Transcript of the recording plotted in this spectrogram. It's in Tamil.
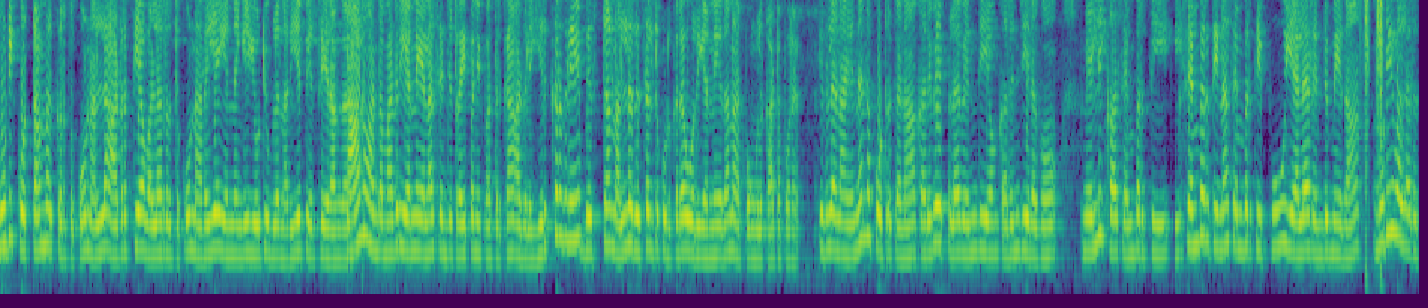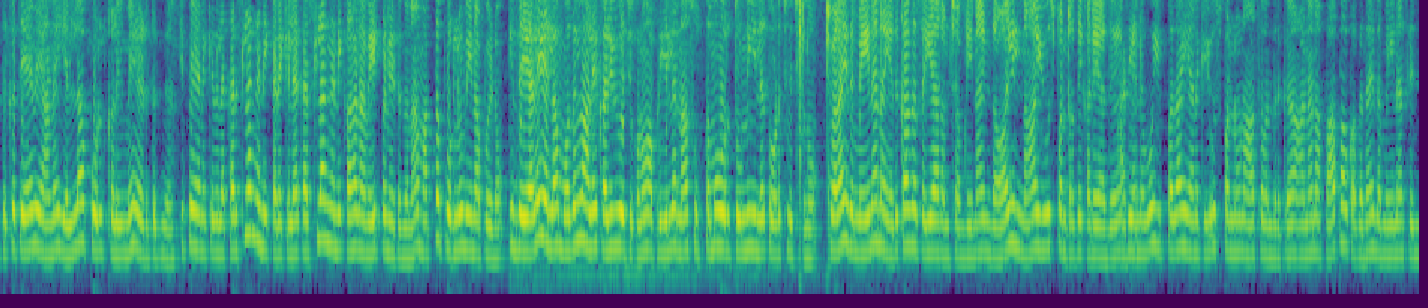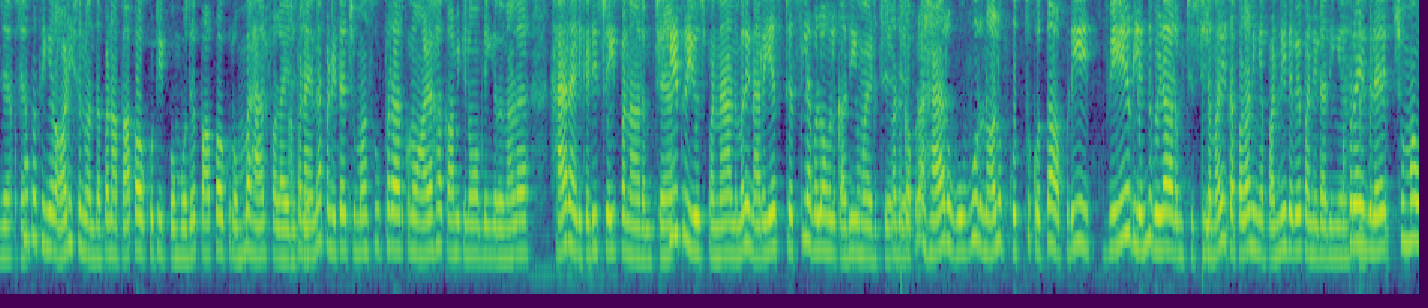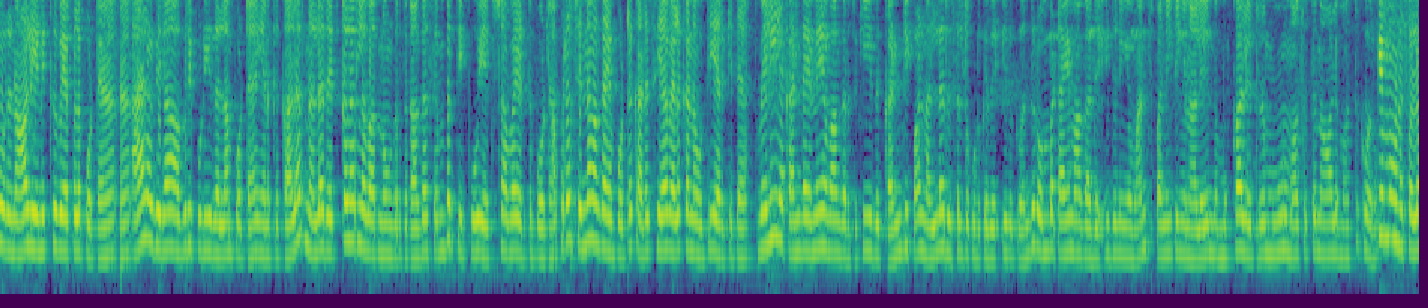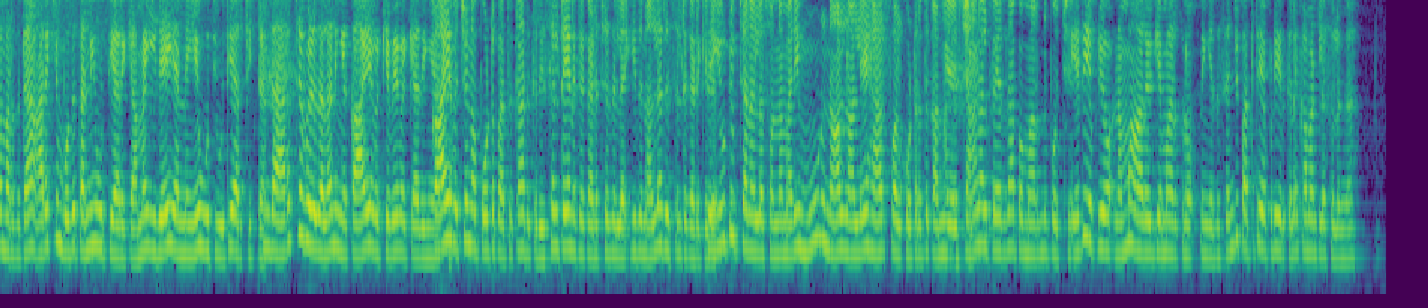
முடி கொட்டாமல் இருக்கிறதுக்கும் நல்லா அடர்த்தியாக வளர்றதுக்கும் நிறைய எண்ணெய்ங்க யூடியூப்பில் நிறைய பேர் செய்கிறாங்க நானும் அந்த மாதிரி எண்ணெயெல்லாம் செஞ்சு ட்ரை பண்ணி பார்த்துருக்கேன். அதில் இருக்கிறதுலேயே பெஸ்ட்டாக நல்ல ரிசல்ட் கொடுக்குற ஒரு எண்ணெயை தான் நான் இப்போ உங்களுக்கு காட்ட போகிறேன் இதில் நான் என்னென்ன போட்டிருக்கேன்னா கருவேப்பிலை வெந்தயம் கருஞ்சீரகம் நெல்லிக்காய் செம்பருத்தி. செம்பருத்தினா செம்பருத்தி பூ இலை ரெண்டுமே தான். முடி வளர்கிறதுக்கு தேவையான எல்லா பொருட்களையுமே எடுத்துக்கங்க. இப்போ எனக்கு இதில் கரிசலாங்கண்ணி கிடைக்கல. கரிசலாங்கண்ணிக்காக நான் வெயிட் பண்ணிட்டு இருந்தேன்னா மற்ற பொருளும் வீணாக போயிடும். இந்த இலையெல்லாம் முதல் நாளே கழுவி வச்சுக்கணும். அப்படி இல்லைன்னா சுத்தமாக ஒரு துணியில் தொடச்சி வச்சுக்கணும். ஆக்சுவலாக இது மெயினாக நான் எதுக்காக செய்ய ஆரம்பிச்சேன் அப்படின்னா இந்த ஆயில் நான் யூஸ் பண்ணுறதே கிடையாது. அது என்னவோ இப்போ தான் எனக்கு யூஸ் பண்ணணும்னு ஆசை வந்திருக்கு. ஆனால் நான் பாப்பாவுக்காக தான் இதை மெயினாக செஞ்சேன். சூப்பர் சிங்கர் ஆடிஷன் வந்தப்ப நான் பாப்பாவை கூட்டிகிட்டு போகும்போது பாப்பாவுக்கு ரொம்ப ஹேர் ஃபால் ஆயிடுச்சு. நான் என்ன பண்ணிட்டேன்? சும்மா சூப்பராக இருக்கணும் அழகாக காமிக்கணும் அப்படிங்கிறதுனால ஹேர் அடிக்கடி ஸ்ட்ரெயிட் பண்ண ஆரம்பிச்சேன். ஹீட்டர் யூஸ் பண்ணேன். அந்த மாதிரி நிறைய ஸ்ட்ரெஸ் லெவலும் அவங்களுக்கு அதிகமாயிடுச்சு. அதுக்கப்புறம் ஹேர் ஒவ்வொரு நாளும் கொத்து கொத்தா அப்படியே வேர்லேருந்து விழ ஆரம்பிச்சிருச்சு. இந்த மாதிரி தப்பெல்லாம் நீங்கள் பண்ணிடவே பண்ணிடாதீங்க. அப்புறம் இதில் சும்மா ஒரு நாலு இனுக்கு வேப்பிலை போட்டேன். ஆலோவேரா அவரி பொடி இதெல்லாம் போட்டேன். எனக்கு கலர் நல்லா ரெட் கலரில் வரணுங்கிறதுக்காக செம்பருத்தி பூ எக்ஸ்ட்ராவாக எடுத்து போட்டேன். அப்புறம் சின்ன வெங்காயம் போட்டு கடைசியாக விளக்கெண்ணெய் ஊற்றி இறக்கிட்டேன். வெளியில் கண்ட எண்ணெயை வாங்குறதுக்கு இது கண்டிப்பாக நல்ல ரிசல்ட் கொடுக்குது. இதுக்கு வந்து ரொம்ப டைம் ஆகாது. இது நீங்கள் ஒன்ஸ் பண்ணிட்டீங்கனாலே இந்த முக்கால் லிட்டரு மூணு மாதத்து நாலு மாதத்துக்கு வரும். முக்கியமாக ஒன்று சொல்ல மறந்துட்டேன். அரைக்கும் போது தண்ணி ஊற்றி அரைக்காம இதே எண்ணெயே ஊற்றி ஊற்றி அரைச்சிக்கிட்டேன். இந்த அரைச்ச விழுதெல்லாம் நீங்கள் காய வைக்கவே வைக்காதீங்க. காய வச்சு நான் போட்டு பார்த்துருக்கேன். அதுக்கு ரிசல்ட்டே எனக்கு கிடைச்சது இல்லை இது நல்ல ரிசல்ட் கிடைக்குது. யூடியூப் சேனலில் சொன்ன மாதிரி மூணு நாலு நாள்லயே ஹேர் ஃபால் கொட்டுறது கம்மியாயிடுச்சு சேனல் பேர் தான் இப்போ மறந்து போச்சு. எது எப்படியோ நம்ம ஆரோக்கியமாக இருக்கணும். நீங்கள் இதை செஞ்சு பார்த்துட்டு எப்படி இருக்குன்னு கமெண்ட்டில் சொல்லுங்கள்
